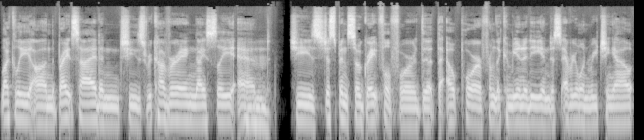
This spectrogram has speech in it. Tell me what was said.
luckily on the bright side, and she's recovering nicely, and she's just been so grateful for the the outpour from the community and just everyone reaching out.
